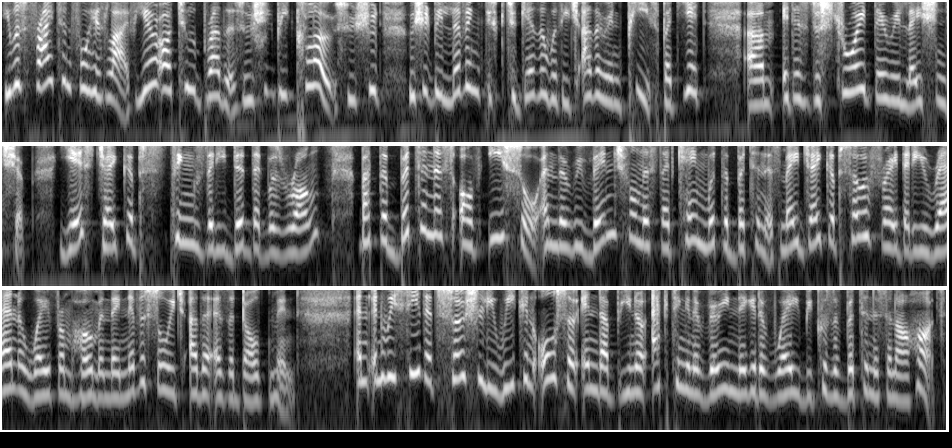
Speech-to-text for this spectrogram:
He was frightened for his life. Here are two brothers who should be close, who should, who should be living together with each other in peace, but yet um, it has destroyed their relationship. Yes, Jacob's things that he did that was wrong, but the bitterness of Esau and the revengefulness that came with the bitterness made Jacob so afraid that he ran away from home and they never saw each other as adult men. And, and we see that socially we can also end up, you know, acting in a very negative way because of bitterness in our hearts.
